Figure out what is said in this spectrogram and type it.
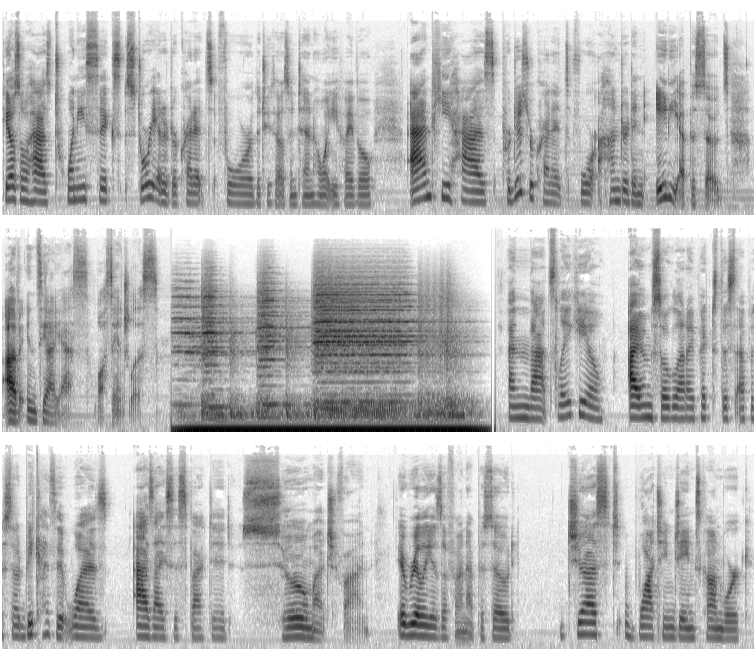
He also has 26 story editor credits for the 2010 Hawaii Five-O, and he has producer credits for 180 episodes of NCIS Los Angeles. And that's Lekio. I am so glad I picked this episode because it was, as I suspected, so much fun. It really is a fun episode. Just watching James Caan work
